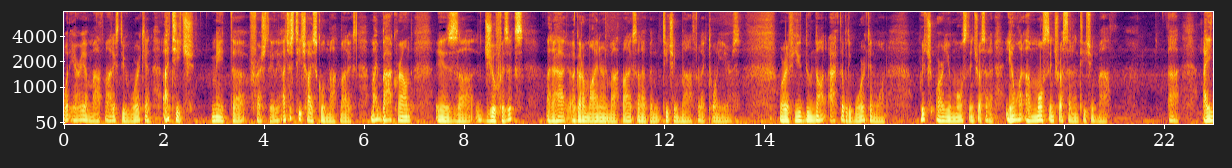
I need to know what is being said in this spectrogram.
what area of mathematics do you work in? I teach made uh, fresh daily. I just teach high school mathematics. My background is uh, geophysics, and I, I got a minor in mathematics, and I've been teaching math for like 20 years. Or if you do not actively work in one, which are you most interested in? You know what? I'm most interested in teaching math. Uh, I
